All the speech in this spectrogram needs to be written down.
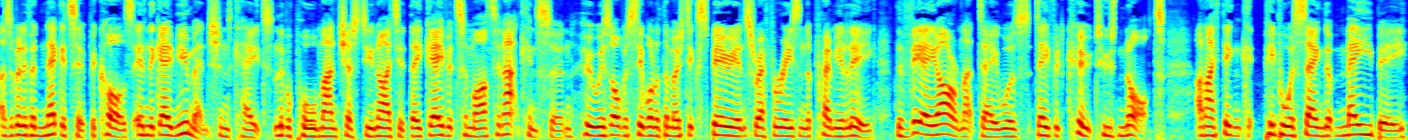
as a bit of a negative because in the game you mentioned, Kait, Liverpool, Manchester United, they gave it to Martin Atkinson, who is obviously one of the most experienced referees in the Premier League. The VAR on that day was David Coote, who's not. And I think people were saying that maybe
